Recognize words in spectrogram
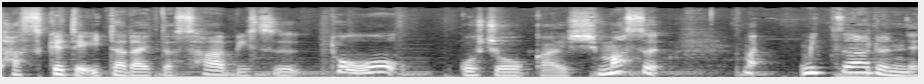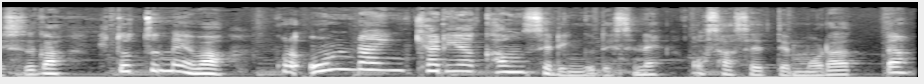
助けていただいたサービス等をご紹介します、まあ、3つあるんですが1つ目はこれオンラインキャリアカウンセリングですね。をさせてもらった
